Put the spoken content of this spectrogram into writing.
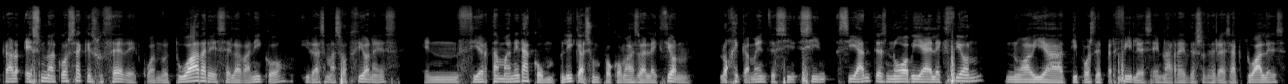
Claro, es una cosa que sucede. Cuando tú abres el abanico y das más opciones, en cierta manera complicas un poco más la elección. Lógicamente, si, si, antes no había elección, no había tipos de perfiles en las redes sociales actuales,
